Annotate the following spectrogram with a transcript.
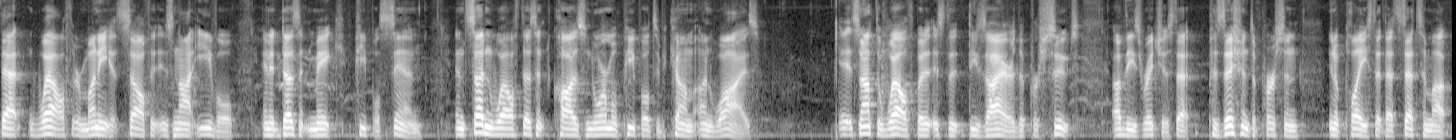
that wealth or money itself is not evil and it doesn't make people sin and sudden wealth doesn't cause normal people to become unwise. It's not the wealth, but it's the desire, the pursuit of these riches that positions a person in a place that, that sets him up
